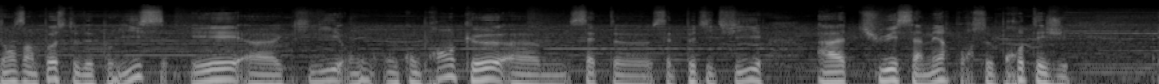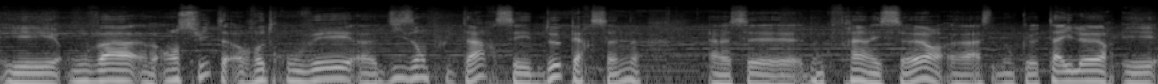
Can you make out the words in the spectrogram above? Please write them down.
dans un poste de police et qui on, on comprend que cette, cette petite fille a tué sa mère pour se protéger. Et on va ensuite retrouver dix ans plus tard ces deux personnes, euh, donc frère et sœur, euh, donc euh, Tyler et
